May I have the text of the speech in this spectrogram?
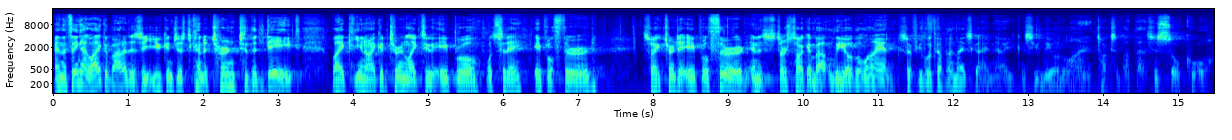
And the thing I like about it is that you can just kind of turn to the date. Like you know, I could turn like to April. What's today? April 3rd. So I turn to April 3rd, and it starts talking about Leo the lion. So if you look up in the night sky now, you can see Leo the lion. It talks about that. It's just so cool.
